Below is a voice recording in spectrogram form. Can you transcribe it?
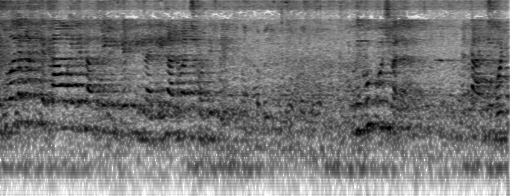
मी तुम्हाला सांगते सहा महिन्यात आपले एक निघणार हे ॲडव्हान्स नोटीस तुम्ही खूप खुश व्हाल. तर का आधी भोट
